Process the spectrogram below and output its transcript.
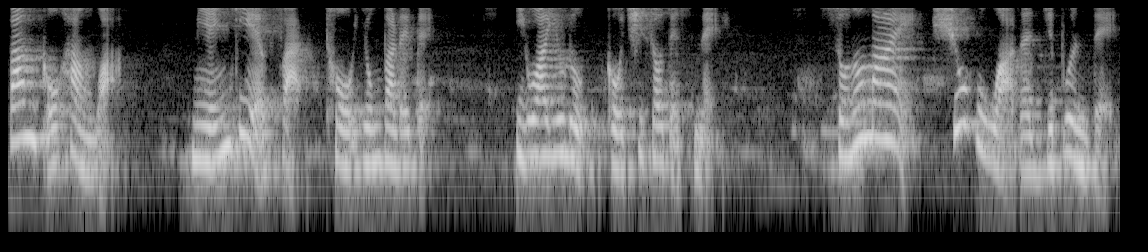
晩ご飯は年夜飯と呼ばれて、いわゆるごちそうですね。その前、主婦は自分で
